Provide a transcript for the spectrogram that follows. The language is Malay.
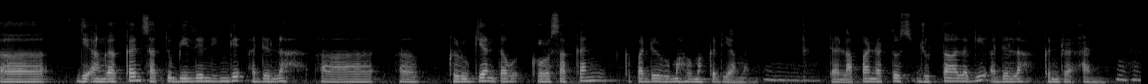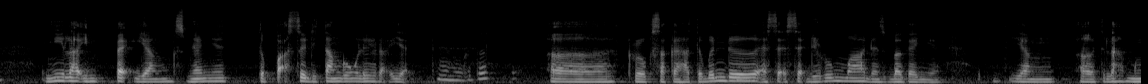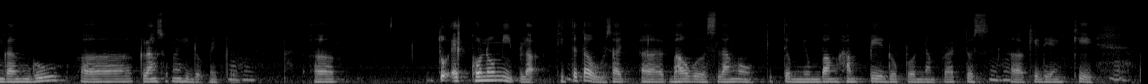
uh, dianggarkan 1 bilion ringgit adalah uh, uh, kerugian atau kerosakan kepada rumah-rumah kediaman. Hmm. Dan 800 juta lagi adalah kenderaan. Mhm. Inilah impak yang sebenarnya terpaksa ditanggung oleh rakyat. Mhm, Betul. uh, kerosakan harta benda, aset-aset di rumah dan sebagainya yang uh, telah mengganggu uh, kelangsungan hidup mereka. Uh, untuk ekonomi pula, kita tahu uh, bahawa Selangor kita menyumbang hampir 26% uh, KDNK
